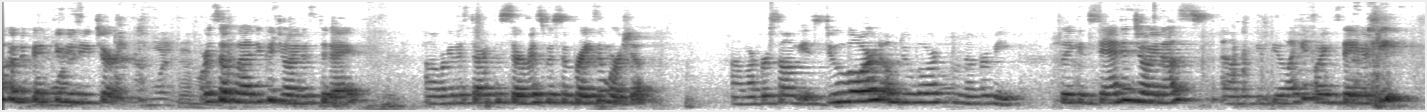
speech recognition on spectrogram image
Welcome to Faith Community Church. We're so glad you could join us today. Uh, we're going to start the service with some praise and worship. Um, our first song is Do Lord, Oh Do Lord, Remember Me. So you can stand and join us um, if you feel like it, or you can stay in your seat.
